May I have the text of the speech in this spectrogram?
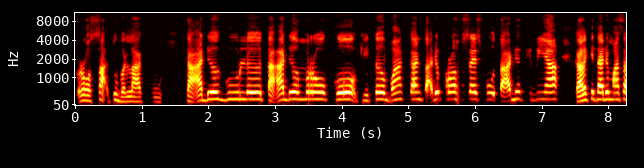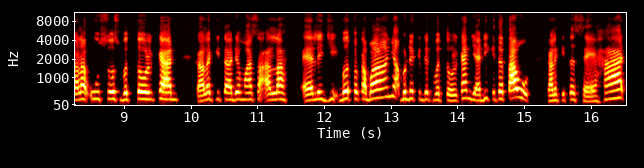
rosak tu berlaku. Tak ada gula, tak ada merokok, kita makan tak ada proses food, tak ada kimia. Kalau kita ada masalah usus betulkan, kalau kita ada masalah allergic betulkan, banyak benda kita betulkan. Jadi kita tahu kalau kita sehat,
